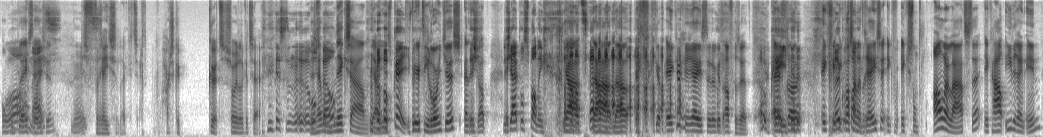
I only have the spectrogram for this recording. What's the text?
op Wow, mijn Playstation. nice. Dat is vreselijk. Het is echt hartstikke kut. Sorry dat ik het zeg. is het een, eh, Er is helemaal niks aan. Ja, Oké. is 14 rondjes. En Dus- ik had... Dus ik- jij hebt ontspanning Ja, gehad. ja, nou, ik heb één keer geraced toen heb ik het afgezet. Oké. Ik, ging, ik was aan het racen. Ik, ik stond allerlaatste. Ik haal iedereen in.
